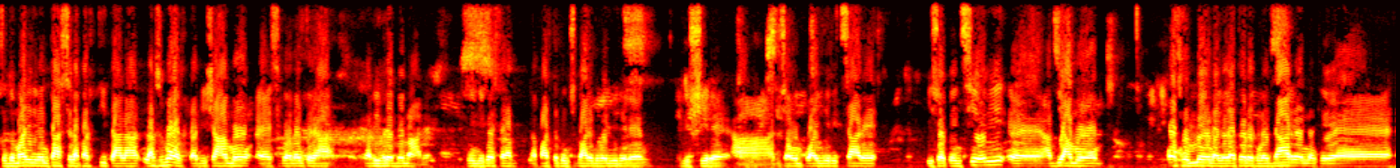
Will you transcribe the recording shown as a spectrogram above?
se domani diventasse la partita la, la svolta diciamo eh, sicuramente la, la, vivrebbe male, quindi questa è la, la, parte principale dove lui deve riuscire a diciamo un po' a indirizzare i suoi pensieri, eh, abbiamo ho con me un allenatore come Darren che è,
